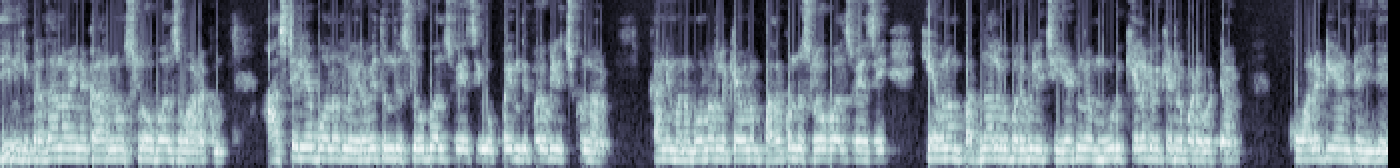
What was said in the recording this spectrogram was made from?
దీనికి ప్రధానమైన కారణం స్లో బాల్స్ వాడకం. ఆస్ట్రేలియా బౌలర్లు ఇరవై తొమ్మిది స్లో బాల్స్ వేసి ముప్పై ఎనిమిది పరుగులు ఇచ్చుకున్నారు. కానీ మన బౌలర్లు కేవలం పదకొండు స్లో బాల్స్ వేసి కేవలం పద్నాలుగు పరుగులు ఇచ్చి ఏకంగా మూడు కీలక వికెట్లు పడగొట్టారు. క్వాలిటీ అంటే ఇదే.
